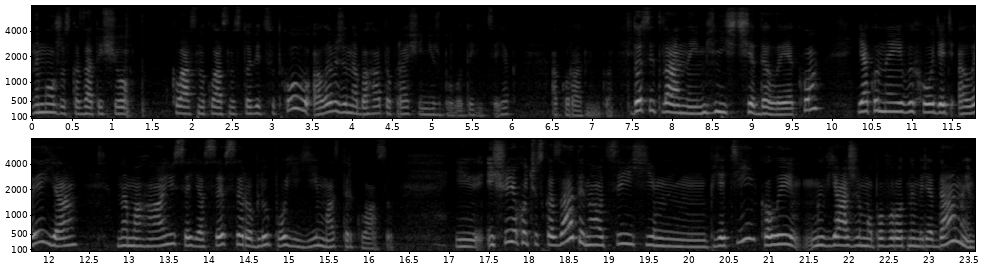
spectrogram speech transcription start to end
не можу сказати, що класно, класно 100%, але вже набагато краще, ніж було. Дивіться, як акуратненько. До Світлани мені ще далеко, як у неї виходять, але я намагаюся, я все-все роблю по її мастер-класу. І, і що я хочу сказати на оцій п'яті, коли ми в'яжемо поворотними рядами,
